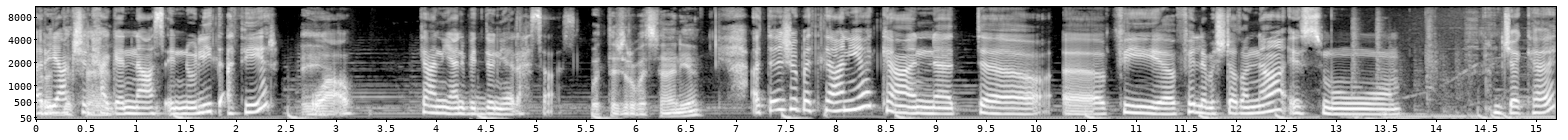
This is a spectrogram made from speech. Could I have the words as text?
ال reaction الفعل. حق الناس إنه لي تأثير إيه. wow كان يعني بالدنيا الإحساس. والتجربة الثانية؟ التجربة الثانية كانت آه، آه، في فيلم اشتغلناه اسمه جاكر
